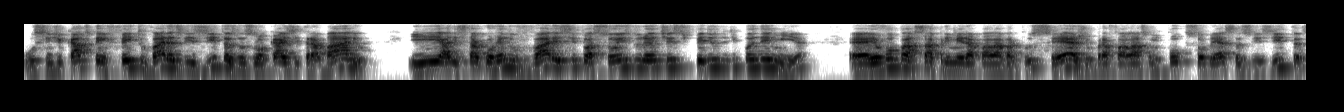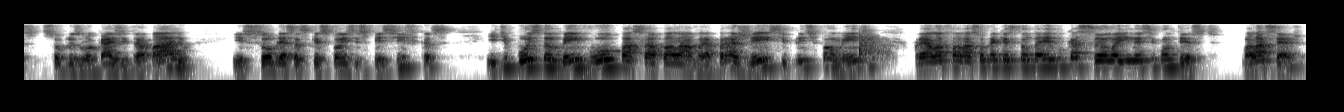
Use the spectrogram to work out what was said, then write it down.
O sindicato tem feito várias visitas nos locais de trabalho e está ocorrendo várias situações durante este período de pandemia. É, eu vou passar a primeira palavra para o Sérgio para falar um pouco sobre essas visitas, sobre os locais de trabalho e sobre essas questões específicas. E depois também vou passar a palavra para a Geice, principalmente, para ela falar sobre a questão da educação aí nesse contexto. Vai lá, Sérgio.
